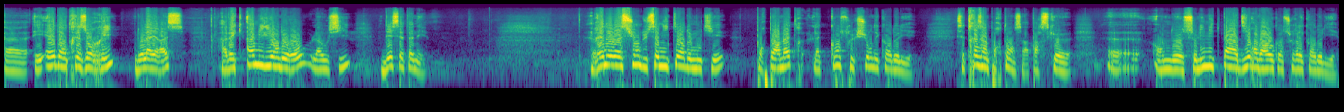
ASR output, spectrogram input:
et aide en trésorerie de l'ARS avec un million d'euros, là aussi, dès cette année. Rénovation du sanitaire de Moutier pour permettre la construction des Cordeliers. C'est très important ça, parce que euh, on ne se limite pas à dire on va reconstruire les Cordeliers.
